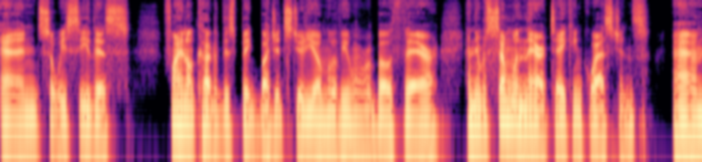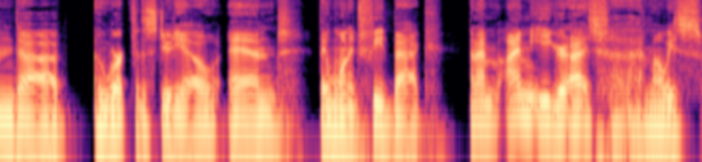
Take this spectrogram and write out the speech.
and so we see this final cut of this big budget studio movie when we're both there, and there was someone there taking questions, and uh, who worked for the studio, and they wanted feedback, and I'm I'm eager. I, I'm always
